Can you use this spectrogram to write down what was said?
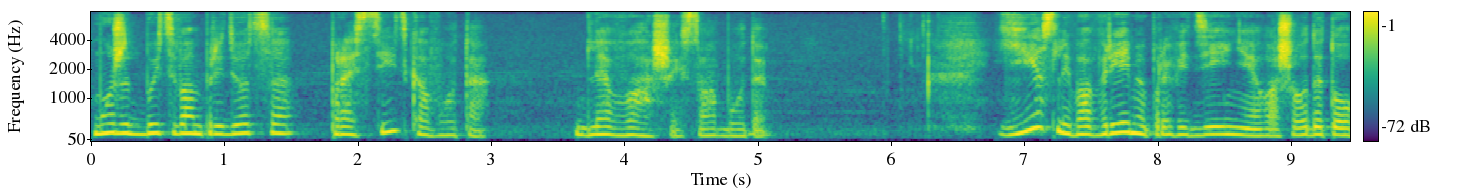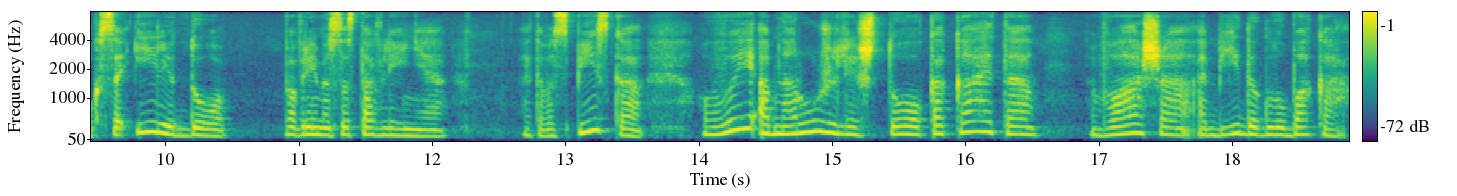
Может быть, вам придется простить кого-то для вашей свободы. Если во время проведения вашего детокса или до, во время составления этого списка, вы обнаружили, что какая-то ваша обида глубока,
